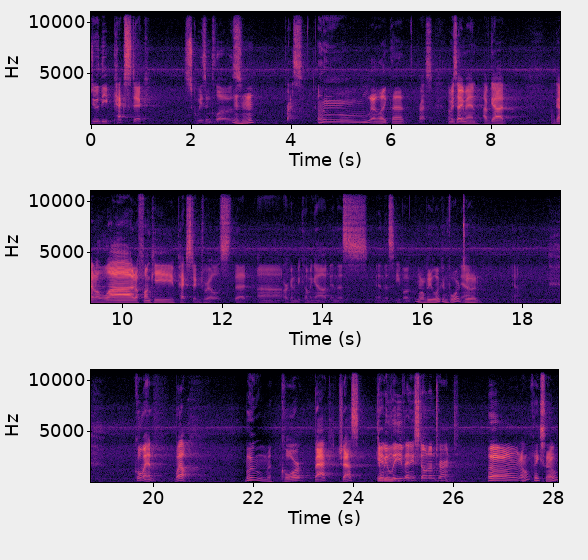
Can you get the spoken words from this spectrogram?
do the pec stick, squeeze and close, Mm-hmm. press, Ooh, I like that. press. Let me tell you, man, I've got, I've got a lot of funky pec stick drills that uh, are going to be coming out in this in this ebook. I'll be looking forward to it. Yeah. Cool, man. Well, Boom. core, back, chest. Did we leave any stone unturned? Uh, I don't think so.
